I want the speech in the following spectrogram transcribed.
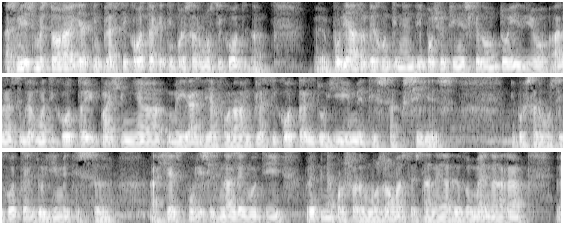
Ας μιλήσουμε τώρα για την πλαστικότητα και την προσαρμοστικότητα. Ε, πολλοί άνθρωποι έχουν την εντύπωση ότι είναι σχεδόν το ίδιο, αλλά στην πραγματικότητα υπάρχει μια μεγάλη διαφορά. Η πλαστικότητα λειτουργεί με τις αξίες, η προσαρμοστικότητα λειτουργεί με τις ε, αρχές. Πολύ συχνά λέμε ότι πρέπει να προσαρμοζόμαστε στα νέα δεδομένα, αλλά ε,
